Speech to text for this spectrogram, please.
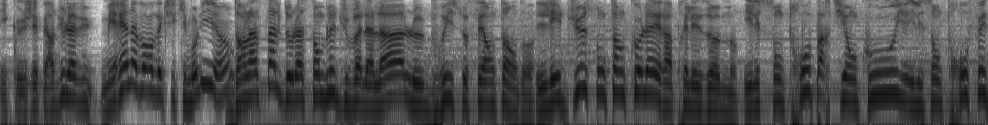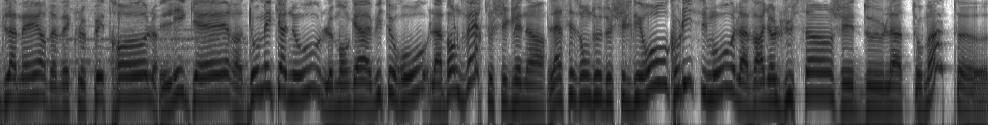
Et que j'ai perdu la vue. Mais rien à voir avec Shikimori, hein. Dans la salle de l'assemblée du Valhalla, le bruit se fait entendre. Les dieux sont en colère après les hommes. Ils sont trop partis en couille, ils ont trop fait de la merde avec le pétrole, les guerres, Domekano, le manga à 8 euros, la bande verte chez Glénat, la saison 2 de Shildero, Colissimo, la variole du singe et de la tomate, euh,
